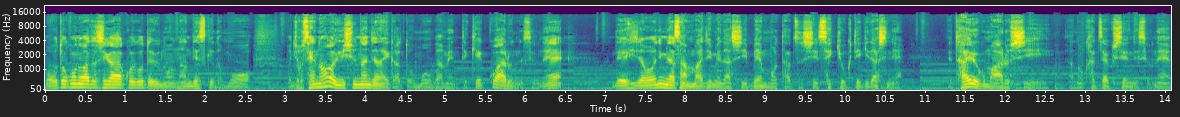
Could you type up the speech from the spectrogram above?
男の私がこういうことを言うのなんですけども女性の方が優秀なんじゃないかと思う場面って結構あるんですよね。で非常に皆さん真面目だし弁も立つし積極的だしね体力もあるしあの活躍してるんですよね。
